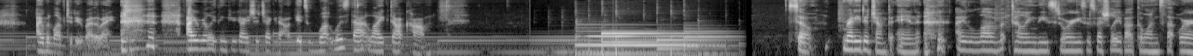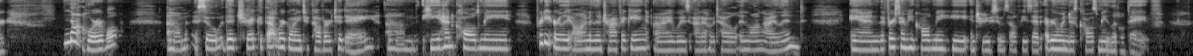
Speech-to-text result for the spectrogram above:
I would love to do, by the way. I really think you guys should check it out. It's whatwasthatlike.com. So, ready to jump in. I love telling these stories, especially about the ones that were not horrible. Um, so, the trick that we're going to cover today, um, he had called me pretty early on in the trafficking. I was at a hotel in Long Island. And the first time he called me, he introduced himself. He said, Everyone just calls me Little Dave.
